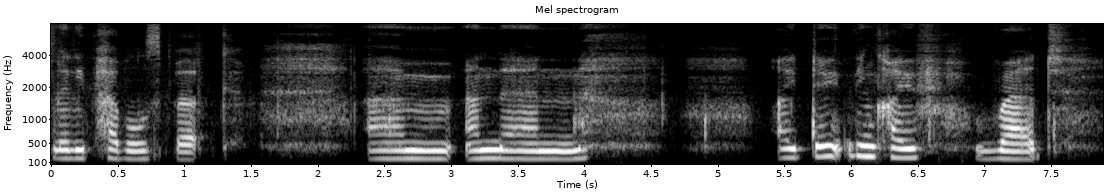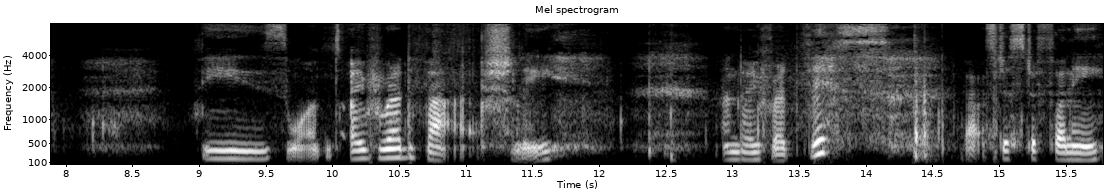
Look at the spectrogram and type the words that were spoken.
Lily Pebbles book, um, and then I don't think I've read these ones. I've read that actually, and I've read this. That's just a funny,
